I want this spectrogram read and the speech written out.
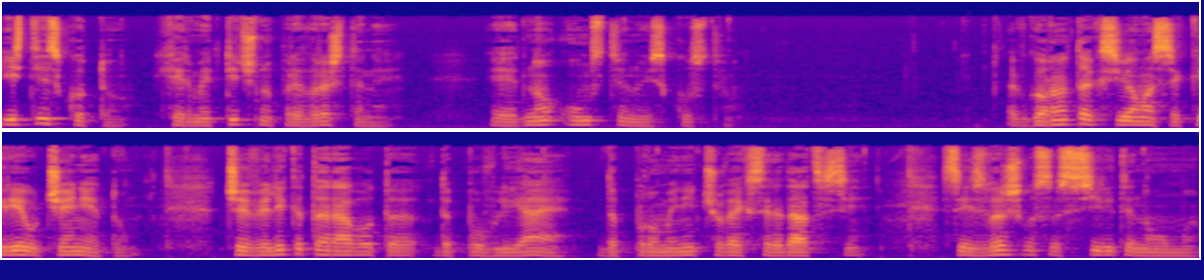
Истинското херметично превръщане е едно умствено изкуство. В горната аксиома се крие учението, че великата работа да повлияе, да промени човек средата си, се извършва с силите на ума.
